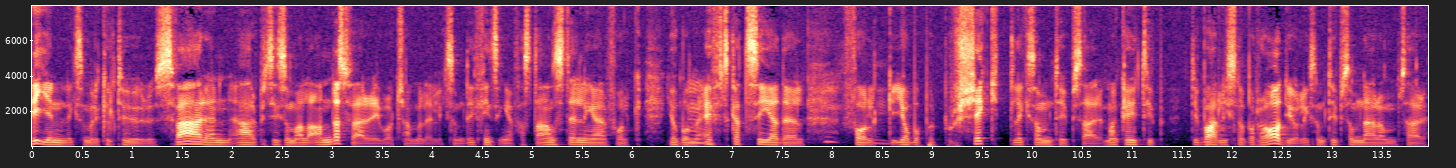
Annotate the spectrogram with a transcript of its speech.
liksom, eller kultursfären, är precis som alla andra sfärer i vårt samhälle. Liksom. Det finns inga fasta anställningar, folk jobbar med F-skattsedel, folk jobbar på ett projekt. Liksom, typ så här. Man kan ju typ, det är bara att lyssna på radio, liksom, typ som när de så här,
